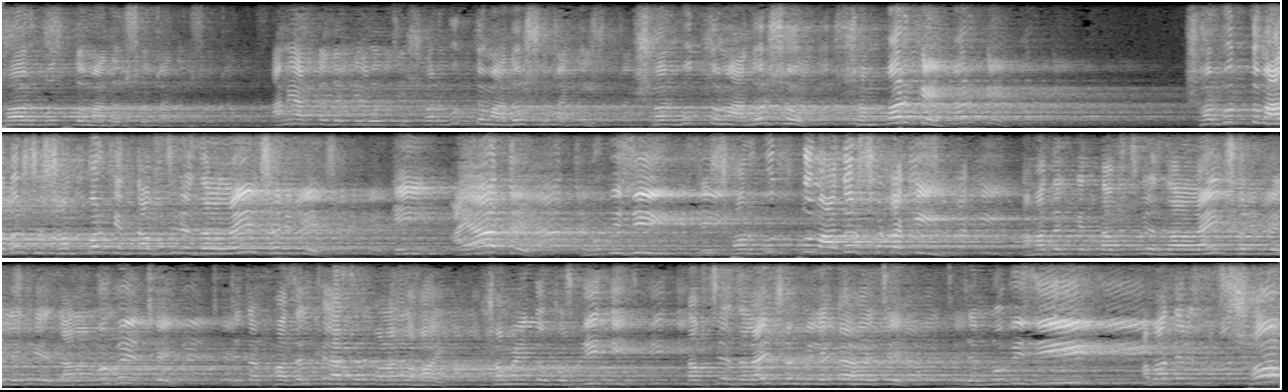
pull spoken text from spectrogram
সর্বোত্তম আদর্শটা কি? আমি আপনাদেরকে বলছি, সর্বোত্তম আদর্শটা কি? সর্বোত্তম আদর্শ সম্পর্কে? সর্বোত্তম আদর্শ সম্পর্কে তাফসিরে জালালাইন শরীফে এই আয়াতে নবীজি যে সর্বোত্তম আদর্শটা কি, আমাদেরকে তাফসিরে জালালাইন শরীফে লিখে জানানো হয়েছে, যেটা ফাজল ক্লাসে পড়ানো হয়। সম্মানিত উপস্থিতি, তাফসিরে জালালাইন শরীফে লেখা হয়েছে যে নবীজি আমাদের সব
